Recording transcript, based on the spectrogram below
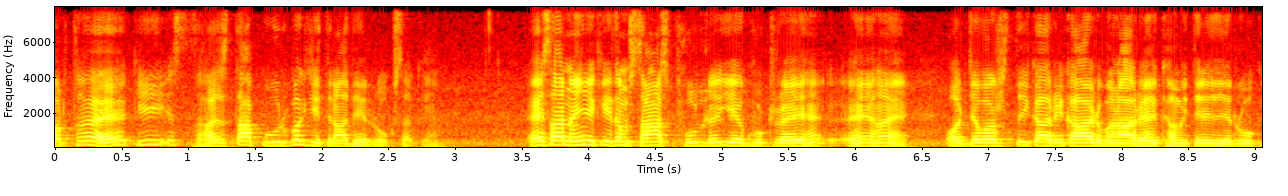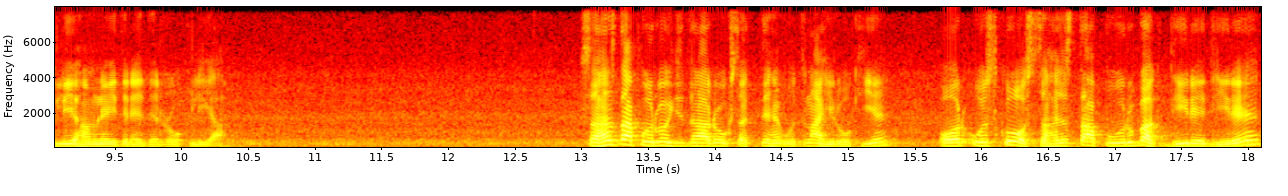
अर्थ है कि सहजतापूर्वक जितना देर रोक सकें। ऐसा नहीं है कि एकदम सांस फूल रही है, घुट रहे हैं हैं और ज़बरदस्ती का रिकॉर्ड बना रहे हैं कि हम इतने देर रोक लिए, हमने इतने देर रोक लिया। सहजतापूर्वक जितना रोक सकते हैं, उतना ही रोकिए। और उसको सहजतापूर्वक धीरे धीरे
